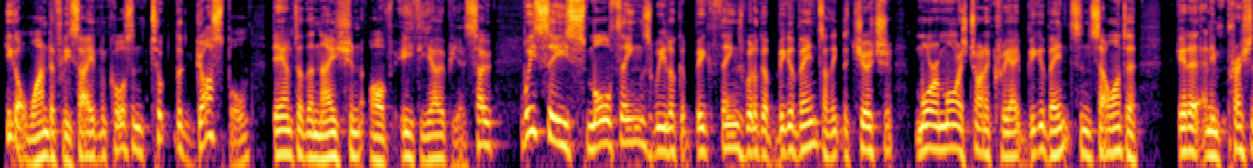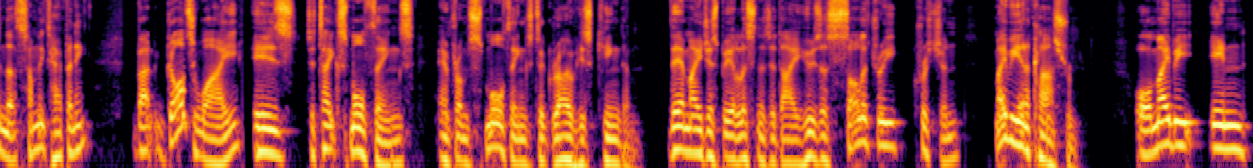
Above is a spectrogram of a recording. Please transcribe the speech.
he got wonderfully saved, of course, and took the gospel down to the nation of Ethiopia. So we see small things, we look at big things, we look at big events. I think the church more and more is trying to create big events and so on to get an impression that something's happening. But God's way is to take small things and from small things to grow his kingdom. There may just be a listener today who's a solitary Christian, maybe in a classroom or maybe in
